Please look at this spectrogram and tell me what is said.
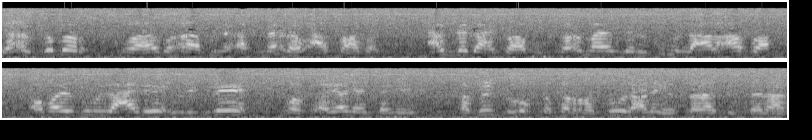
جاء الكبر وافنى له أعصابه. عقد أعصابه. ما يقدر يقوم إلا على العصا أو ما يقوم إلا عليه ورجليه. ويا ليتني قبلت رخصة الرسول عليه الصلاة والسلام.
